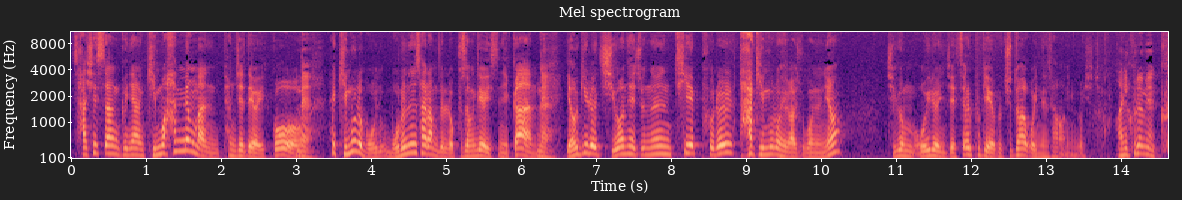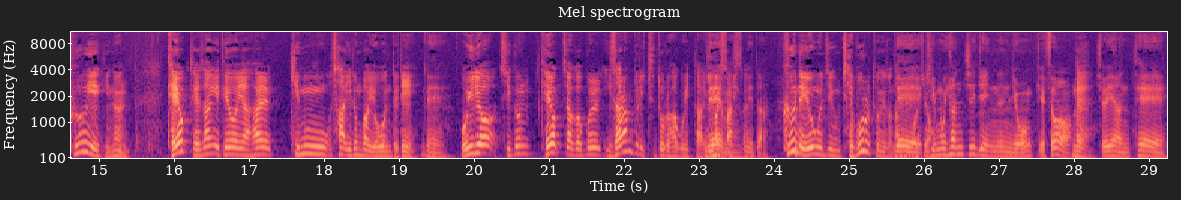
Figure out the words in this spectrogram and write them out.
사실상 그냥 기무 한 명만 편제되어 있고 네. 기무를 모르- 모르는 사람들로 구성되어 있으니까 네. 여기를 지원해주는 TF를 다 기무로 해가지고는요 지금 오히려 이제 셀프 개혁을 주도하고 있는 상황인 것이죠. 아니 그러면 그 얘기는 개혁 대상이 되어야 할 기무사 이른바 요원들이 네, 오히려 지금 개혁 작업을 이 사람들이 주도를 하고 있다 이 네 말씀인가요? 맞습니다. 그 내용은 지금 제보를 통해서 나온 네, 거죠. 기무 현직에 있는 요원께서 네. 저희한테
